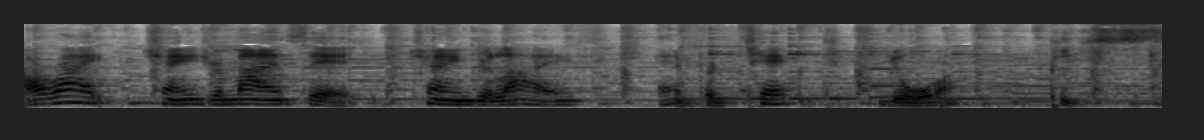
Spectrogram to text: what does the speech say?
All right, change your mindset, change your life, and protect your peace.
